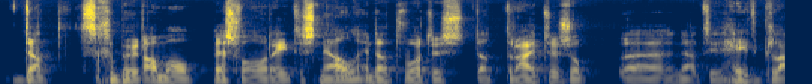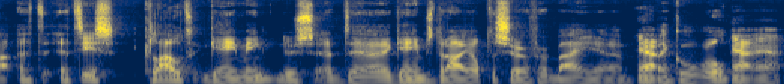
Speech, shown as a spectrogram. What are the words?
Dat gebeurt allemaal best wel rete snel. En dat, wordt dus, dat draait dus op. Uh, nou, het, heet, het, het, is cloud gaming. Dus de games draaien op de server bij, uh, ja. bij Google. Ja, ja.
